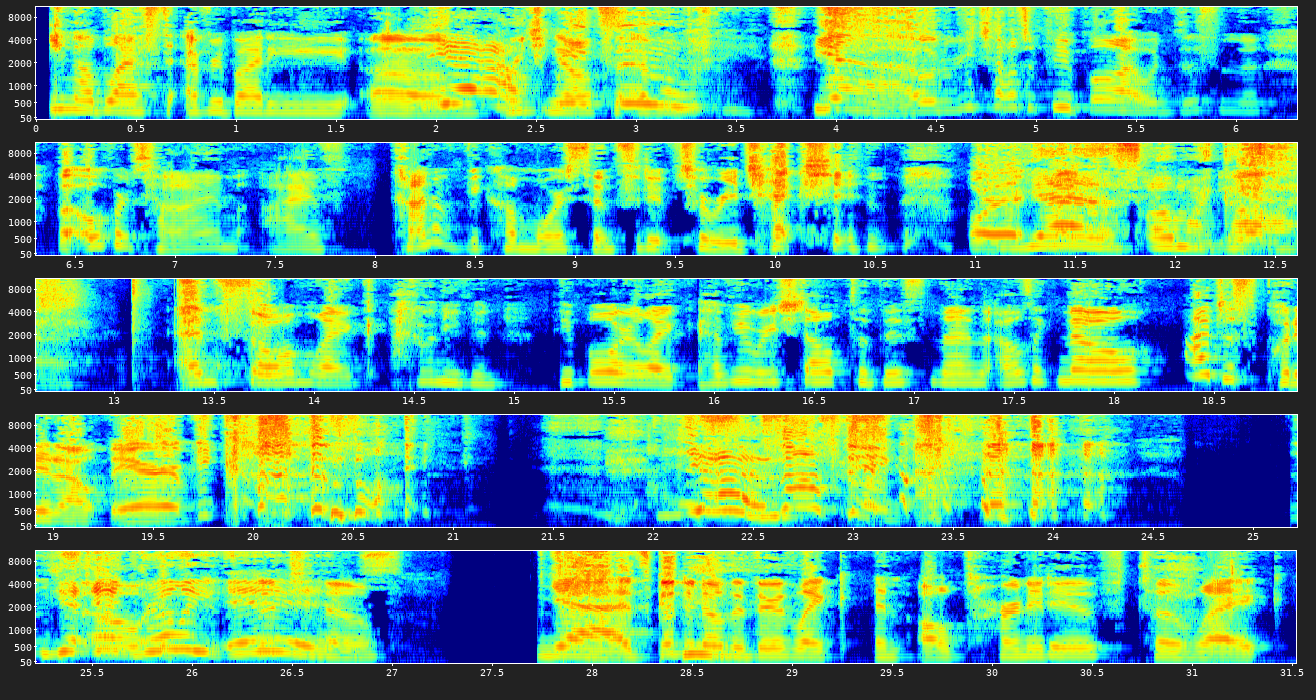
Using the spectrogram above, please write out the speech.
email blast to everybody. Um, yeah, reaching out too. to everybody. Yeah, I would reach out to people. I would just, but over time, I've kind of become more sensitive to rejection. or yes, like, oh my god. Yeah. And so I'm like, I don't even. People are like, "Have you reached out to this man?" I was like, "No, I just put it out there because like." Yes. Exhausting. yeah, so it really it's, is. Yeah, it's good to know that there's like an alternative to like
